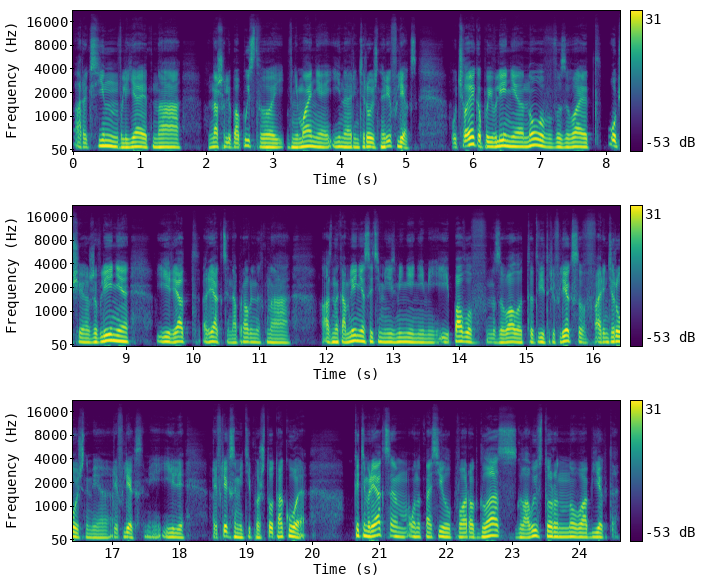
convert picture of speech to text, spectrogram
орексин влияет на наше любопытство, внимание и на ориентировочный рефлекс. У человека появление нового вызывает общее оживление и ряд реакций, направленных на ознакомление с этими изменениями, и Павлов называл этот вид рефлексов ориентировочными рефлексами или рефлексами типа «что такое?». К этим реакциям он относил поворот глаз, головы в сторону нового объекта,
